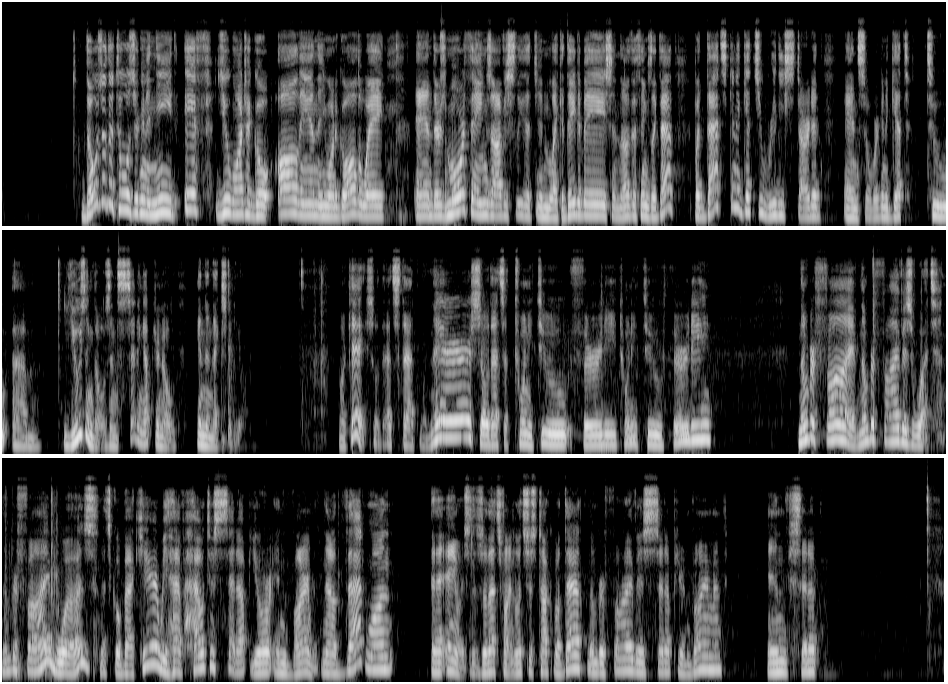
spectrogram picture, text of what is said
those are the tools you're going to need if you want to go all in and you want to go all the way. And there's more things obviously that in like a database and other things like that but that's going to get you really started. And so we're going to get to um, using those and setting up your node in the next video. Okay so that's that one there. So that's a 2230 2230 number five number five is what? Number five was let's go back here we have how to set up your environment. Now that one uh, anyways so that's fine. Let's just talk about that. Number five is set up your environment and set up.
